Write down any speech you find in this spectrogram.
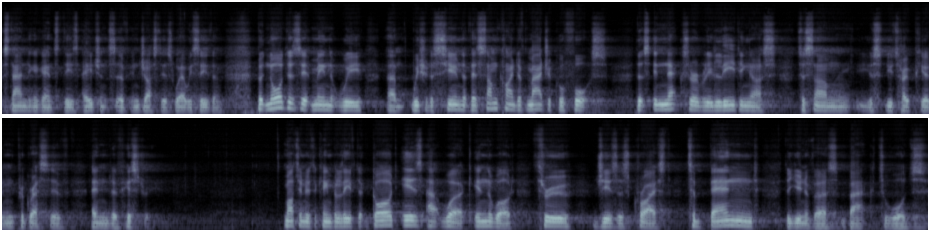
standing against these agents of injustice where we see them. But nor does it mean that we, um, we should assume that there's some kind of magical force that's inexorably leading us to some utopian progressive end of history. Martin Luther King believed that God is at work in the world through Jesus Christ to bend the universe back towards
